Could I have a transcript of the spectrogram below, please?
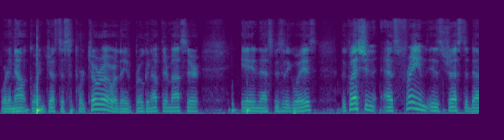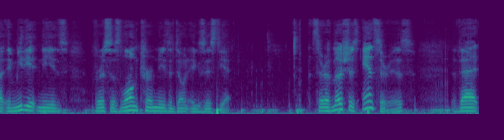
or an amount going just to support Torah, or they've broken up their maser in uh, specific ways. The question, as framed, is just about immediate needs versus long-term needs that don't exist yet. So Rav Moshe's answer is that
